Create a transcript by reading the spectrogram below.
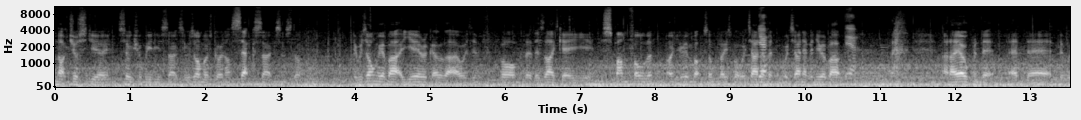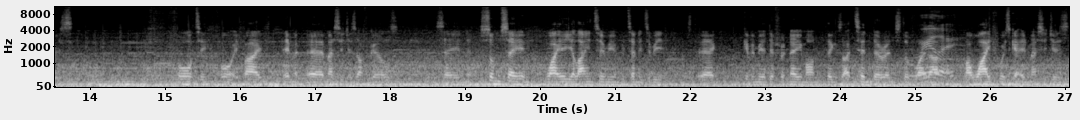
not just your social media sites, it was almost going on sex sites and stuff. It was only about a year ago that I was informed that there's like a spam folder on your inbox on Facebook, which I Yeah. never, which I never knew about. Yeah. And I opened it, and uh, there was 40, 45 im- uh, messages off girls saying, some saying, "Why are you lying to me?" and pretending to be uh, giving me a different name on things like Tinder and stuff like Really? that. My wife was getting messages.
